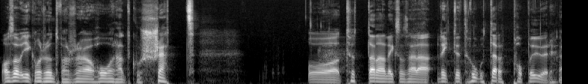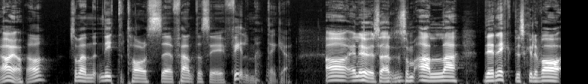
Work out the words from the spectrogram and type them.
Och så gick hon runt och var rödhårad, korsett. Och tuttarna liksom så här riktigt hotar att poppa ur. Ja, ja. Ja, som en 90-tals eh, fantasyfilm, tänker jag. Ja, eller hur? Så här, som alla direkt, det skulle vara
